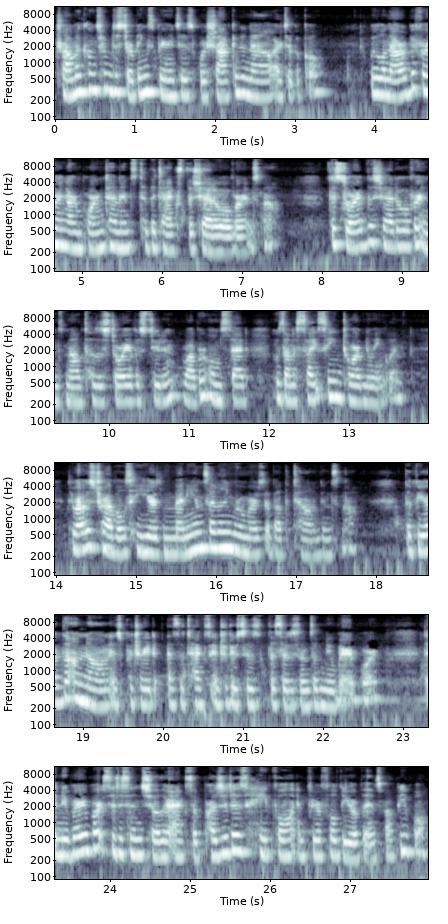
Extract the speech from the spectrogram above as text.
Trauma comes from disturbing experiences where shock and denial are typical. We will now be referring our important tenets to the text The Shadow over Innsmouth. The story of The Shadow over Innsmouth tells the story of a student, Robert Olmstead, who's on a sightseeing tour of New England. Throughout his travels, he hears many unsettling rumors about the town of Innsmouth. The fear of the unknown is portrayed as the text introduces the citizens of Newburyport. The Newburyport citizens show their acts of prejudice, hateful, and fearful view of the Innsmouth people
